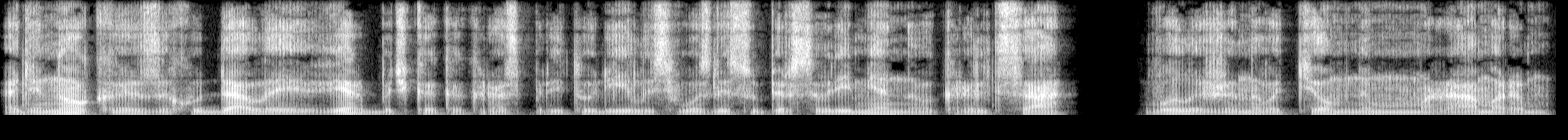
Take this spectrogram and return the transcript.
Одинокая захудалая вербочка как раз притурилась возле суперсовременного крыльца, выложенного темным мрамором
